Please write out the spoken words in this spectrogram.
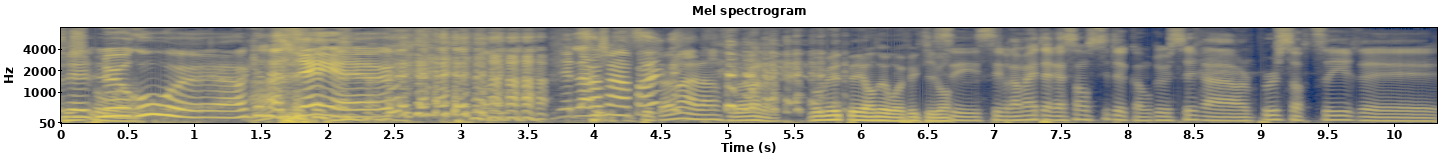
C'est l'euro euh, en canadien, Ah. euh, il y a de l'argent à C'est- C'est faire. pas mal, hein. C'est pas mal. hein. Vaut mieux être payé en euros, effectivement. C'est c'est vraiment intéressant aussi de comme réussir à un peu sortir euh,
